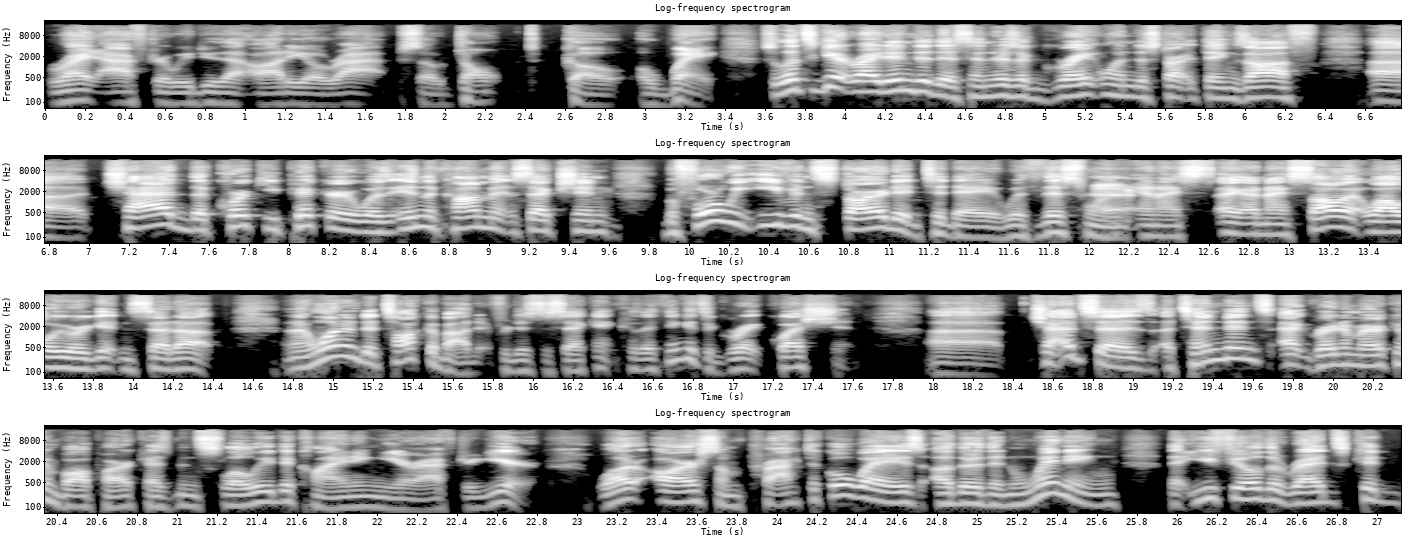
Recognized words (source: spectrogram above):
right after we do that audio wrap. So don't go away. So let's get right into this. And there's a great one to start things off. Uh, Chad, the quirky picker, was in the comment section before we even started today with this one, and I and I saw it while we were getting set up, and I wanted to talk about it for just a second because I think it's a great question. Uh, Chad says attendance at Great American Ballpark has been slowly declining year after year. What are some practical ways other than winning that you feel the Reds could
